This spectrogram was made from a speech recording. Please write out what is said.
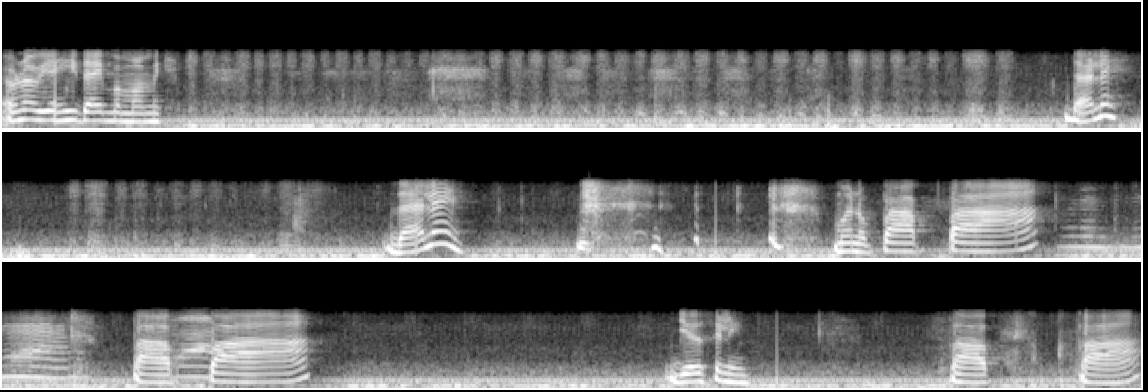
Una viejita ahí, mamá, mira. Dale. Dale. bueno, papá, papá. Jocelyn. Papá.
